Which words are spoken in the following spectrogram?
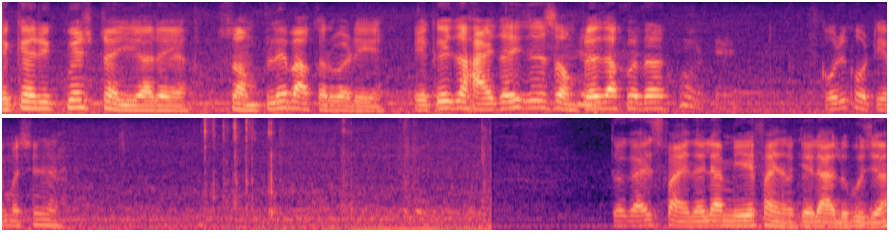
एका रिक्वेस्ट आहे अरे संपले बाकरवाडी एकच हाय तरी संपले दाखवतं कोणी खोटी आहे मशीन आहे? तर गाईज फायनली आम्ही हे फायनल केलं आलू भुजा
